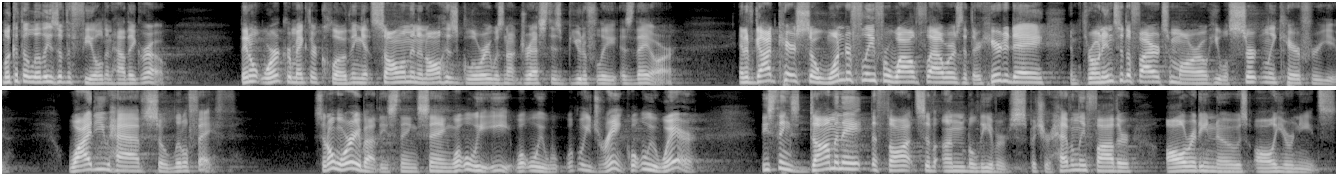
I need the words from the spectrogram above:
Look at the lilies of the field and how they grow. They don't work or make their clothing, yet Solomon in all his glory was not dressed as beautifully as they are. And if God cares so wonderfully for wildflowers that they're here today and thrown into the fire tomorrow, He will certainly care for you. Why do you have so little faith? So don't worry about these things saying, What will we eat? What will we, what will we drink? What will we wear? These things dominate the thoughts of unbelievers, but your heavenly Father already knows all your needs.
